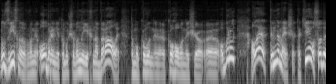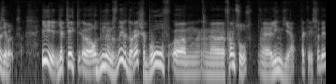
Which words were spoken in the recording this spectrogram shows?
Ну, звісно, вони обрані, тому що вони їх набирали, тому кого, вони- ще е, оберуть. Але тим не менше, такі особи з'явилися. І як тільки е, одним з них, до речі, був е, м, е, француз е, Лін'є, такий собі,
